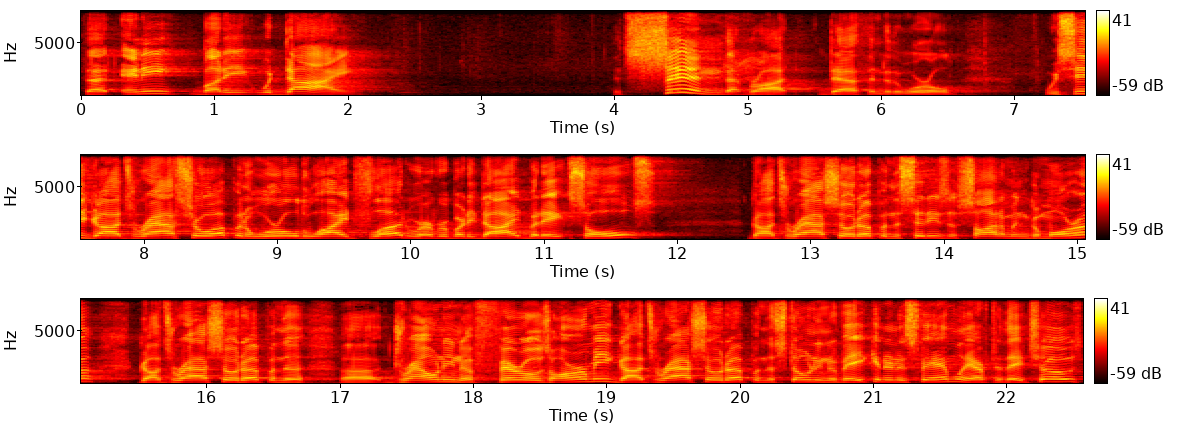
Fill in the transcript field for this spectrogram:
that anybody would die. It's sin that brought death into the world. We see God's wrath show up in a worldwide flood where everybody died but eight souls. God's wrath showed up in the cities of Sodom and Gomorrah. God's wrath showed up in the uh, drowning of Pharaoh's army. God's wrath showed up in the stoning of Achan and his family after they chose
